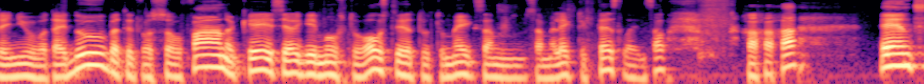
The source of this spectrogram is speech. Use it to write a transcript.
they knew what I do, but it was so fun. Okay, Sergey moved to Austria to, to make some, some electric Tesla and so, ha ha ha. And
